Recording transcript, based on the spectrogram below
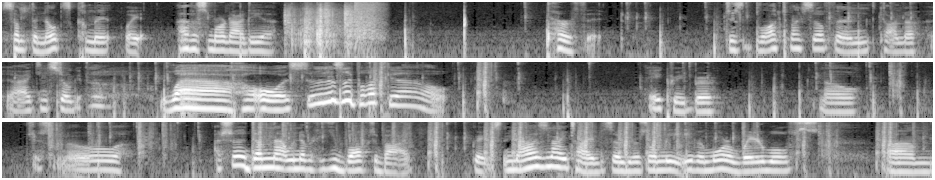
something else coming. Wait, I have a smart idea perfect. Just blocked myself in, kinda. Yeah, I can still get. Wow! As soon as I block it out. Hey, creeper. No. Just no. I should have done that whenever he walked by. Great. Now it's nighttime, so there's only even more werewolves. Um,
